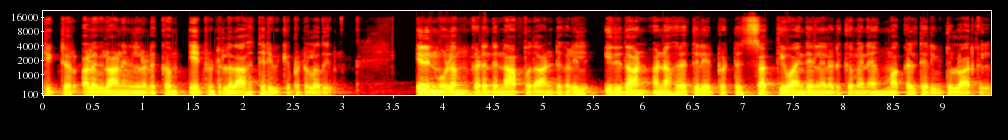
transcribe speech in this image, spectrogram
டிக்டர் அளவிலான நிலநடுக்கம் ஏற்பட்டுள்ளதாக தெரிவிக்கப்பட்டுள்ளது. இதன் மூலம் கடந்த நாற்பது ஆண்டுகளில் இதுதான் அந்நகரத்தில் ஏற்பட்ட சக்தி வாய்ந்த நிலநடுக்கம் என மக்கள் தெரிவித்துள்ளார்கள்.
